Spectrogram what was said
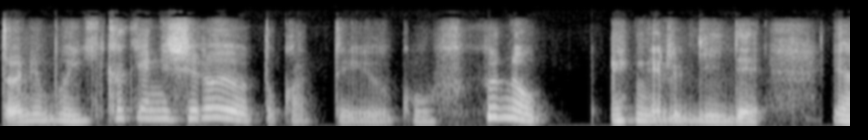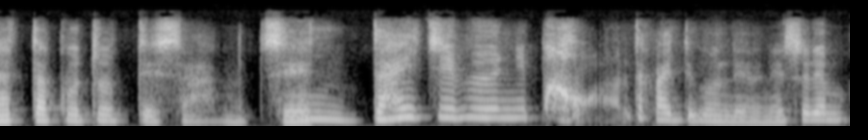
当にもういい加減にしろよとかっていう、こう、負のエネルギーでやったことってさ、もうう絶ん。対自分にパコーンって返ってくるんだよね。それも、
